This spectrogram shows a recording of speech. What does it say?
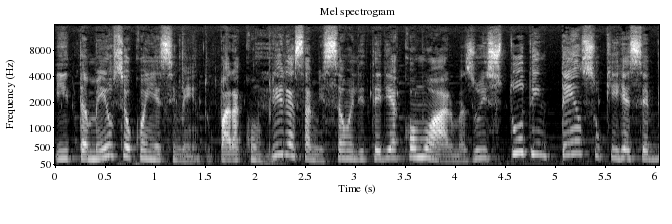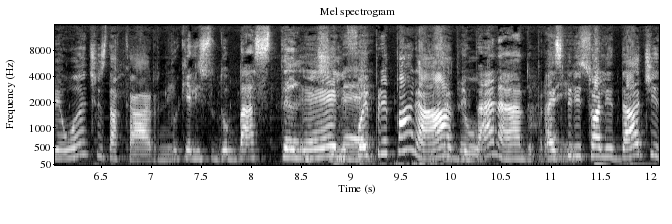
e também o seu conhecimento. Para cumprir essa missão, ele teria como armas o estudo intenso que recebeu antes da carne. Porque ele estudou bastante. É, ele né? foi preparado. Ele foi preparado para A espiritualidade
